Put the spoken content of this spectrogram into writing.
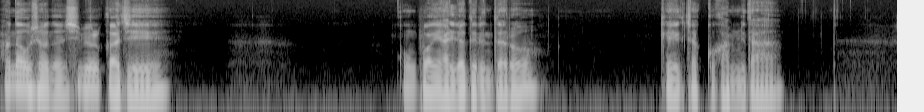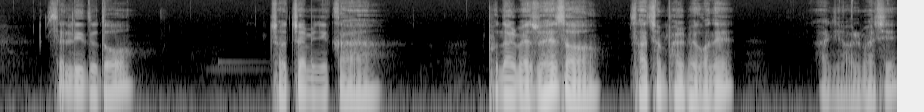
하나오션은 12월까지 공방에 알려드린 대로 계획 잡고 갑니다. 셀리드도 저점이니까 분할 매수해서 4,800원에 아니 얼마지?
